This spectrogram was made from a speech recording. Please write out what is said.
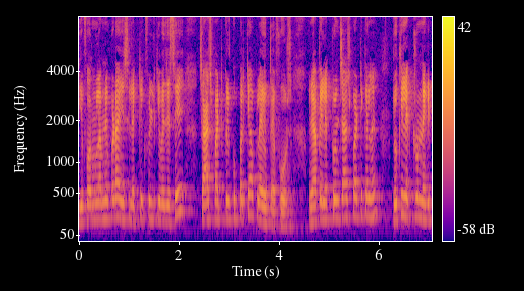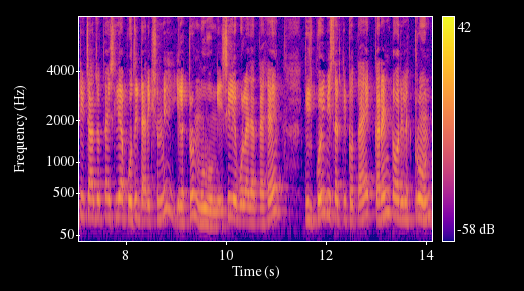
ये फॉर्मूला हमने पढ़ा इस इलेक्ट्रिक फ़ील्ड की वजह से चार्ज पार्टिकल के ऊपर क्या अप्लाई होता है? फोर्स और यहाँ पे इलेक्ट्रॉन चार्ज पार्टिकल है क्योंकि इलेक्ट्रॉन नेगेटिव चार्ज होता है, इसलिए अपोजिट डायरेक्शन में इलेक्ट्रॉन मूव होंगे। इसीलिए बोला जाता है कि कोई भी सर्किट होता है करंट और इलेक्ट्रॉन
